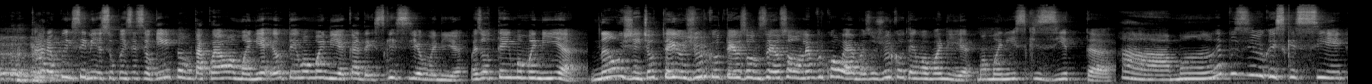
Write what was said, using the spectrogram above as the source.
Cara, eu pensei nisso, eu pensei assim, alguém me perguntar qual é uma mania, eu tenho uma mania, cadê? Esqueci a mania. Mas eu tenho uma mania. Não, gente, eu tenho, eu juro que eu tenho, eu só não sei, eu só não lembro qual é, mas eu juro que eu tenho uma mania. Uma mania esquisita. Ah, mano, não é possível que eu esqueci.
